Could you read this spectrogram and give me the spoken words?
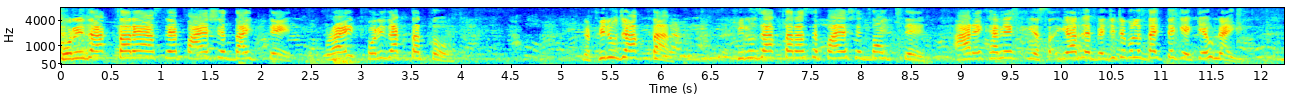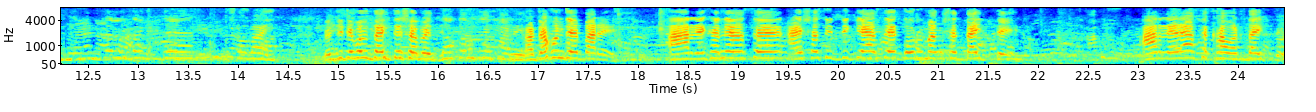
ফরিদ আক্তারে আছে পায়েসের দায়িত্বে রাইট ফরিদ আক্তার তো। ফিরুজা আক্তার। ফিরুজা আক্তার আছে পায়েসের দায়িত্বে। আর এখানে ইয়ার ভেজিটেবলের দায়িত্বে কে? কেউ নাই। ভেজিটেবল দায়িত্বে সবাই। আর যখন যে পারে। আর এখানে আছে আয়সা সিদ্দিকি আছে গরু মাংসের দায়িত্বে। আর এরা আছে খাওয়ার দায়িত্বে।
